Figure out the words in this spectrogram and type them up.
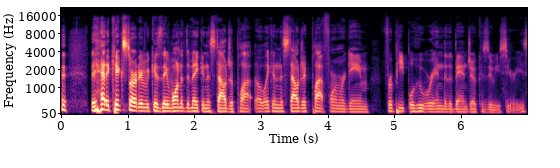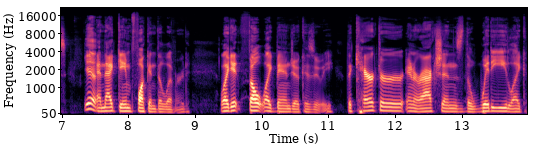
they had a Kickstarter because they wanted to make a nostalgia plat- uh, like a nostalgic platformer game for people who were into the Banjo Kazooie series, Yeah. and that game fucking delivered. Like it felt like Banjo Kazooie. The character interactions, the witty like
